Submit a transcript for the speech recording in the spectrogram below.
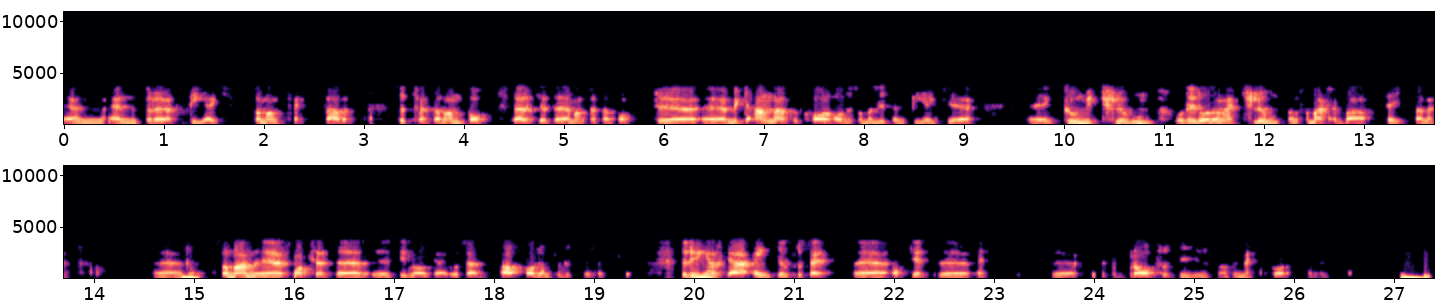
en, en bröddeg som man tvättar. Så tvättar man bort stärkelse, man tvättar bort eh, eh, mycket annat och kvar har du som en liten deg eh, gummiklump. Och det är då den här klumpen som är själva seitanet. Eh, då, Som man eh, smaksätter, eh, tillagar och sen ja, har du en produkt helt enkelt. Så det är en ganska enkel process eh, och ett, eh, ett, eh, ett bra protein. Man blir mätt på det. enkelt.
